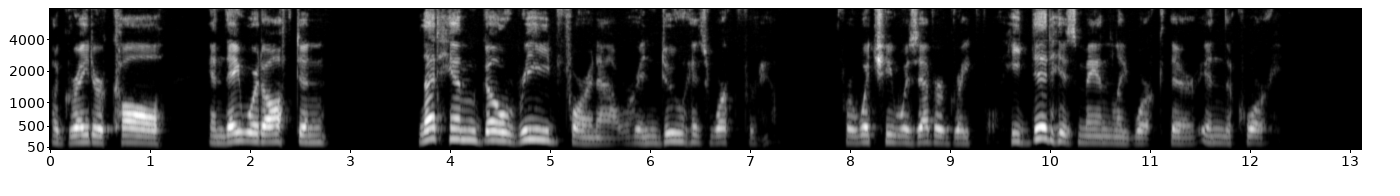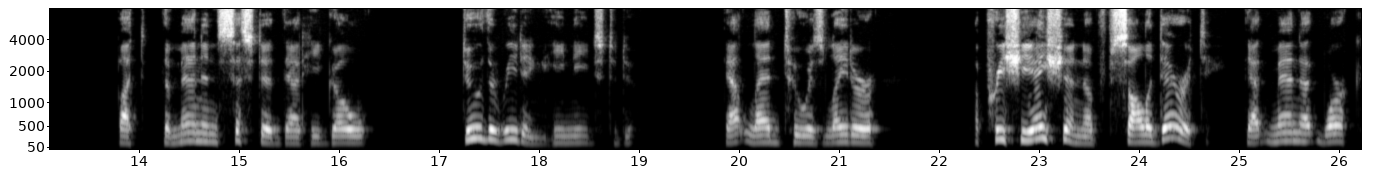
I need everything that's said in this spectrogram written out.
a greater call and they would often let him go read for an hour and do his work for him, for which he was ever grateful. He did his manly work there in the quarry. But the men insisted that he go do the reading he needs to do. That led to his later appreciation of solidarity, that men at work,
